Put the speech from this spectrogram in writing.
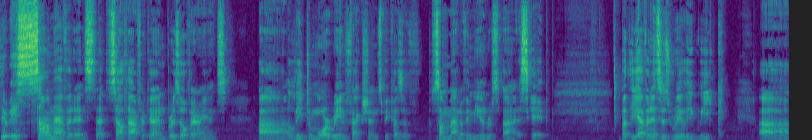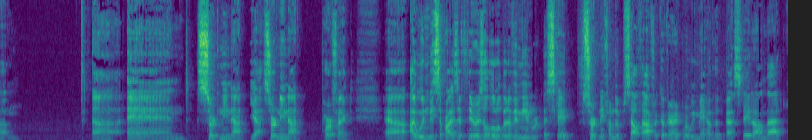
There is some evidence that South Africa and Brazil variants uh, lead to more reinfections because of some amount of immune uh, escape. But the evidence is really weak. Um, uh, and certainly not, yeah, certainly not perfect. Uh, I wouldn't be surprised if there is a little bit of immune escape, certainly from the South Africa variant, where we may have the best data on that.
